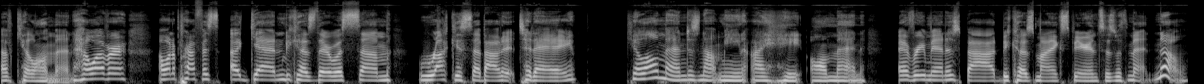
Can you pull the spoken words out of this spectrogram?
of Kill All Men. However, I want to preface again because there was some ruckus about it today. Kill all men does not mean I hate all men. Every man is bad because my experiences with men. No.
